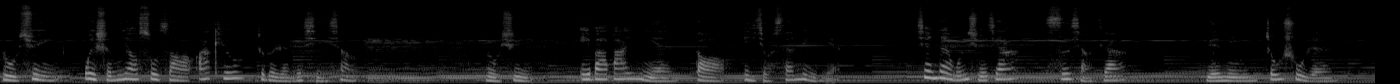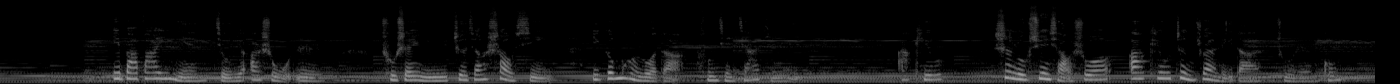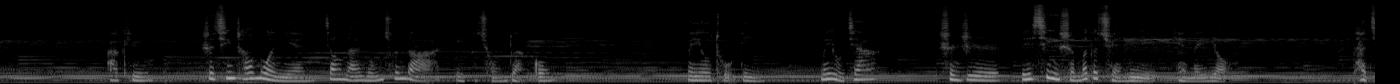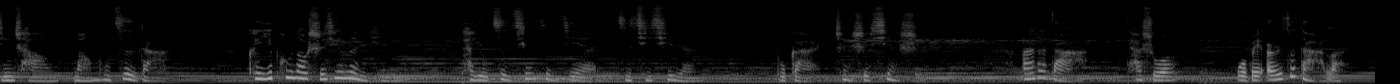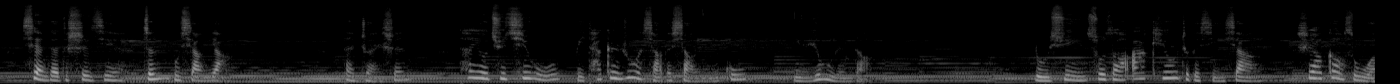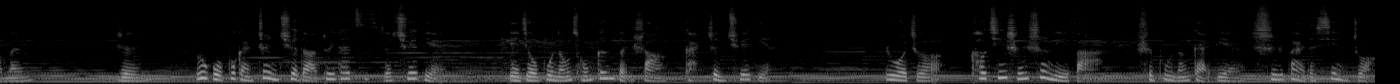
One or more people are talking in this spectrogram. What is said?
鲁迅为什么要塑造阿 Q 这个人的形象？鲁迅，一八八一年到一九三六年，现代文学家、思想家，原名周树人。一八八一年九月二十五日，出生于浙江绍兴一个没落的封建家庭里。阿 Q 是鲁迅小说《阿 Q 正传》里的主人公。阿 Q 是清朝末年江南农村的一个穷短工，没有土地，没有家，甚至连姓什么的权利也没有。他经常盲目自大。可一碰到实际问题，他又自轻自贱、自欺欺人，不敢正视现实。挨了打，他说：“我被儿子打了，现在的世界真不像样。”但转身，他又去欺侮比他更弱小的小尼姑、女佣人等。鲁迅塑造阿 Q 这个形象，是要告诉我们：人如果不敢正确的对待自己的缺点，也就不能从根本上改正缺点。弱者靠精神胜利法是不能改变失败的现状。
